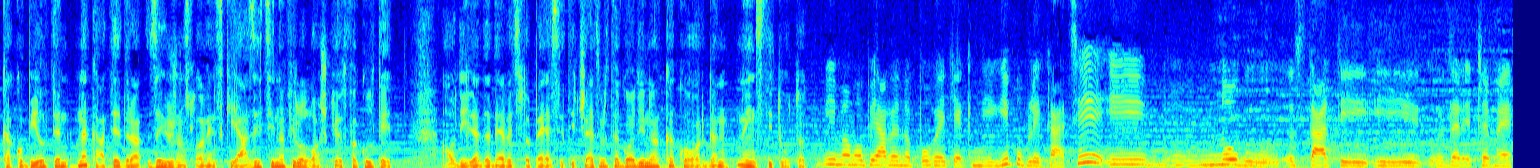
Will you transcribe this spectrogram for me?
како билтен на катедра за јужнословенски јазици на Филолошкиот факултет, а од 1954 година како орган на институтот. Имам објавено повеќе книги, публикации и многу стати и да речеме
